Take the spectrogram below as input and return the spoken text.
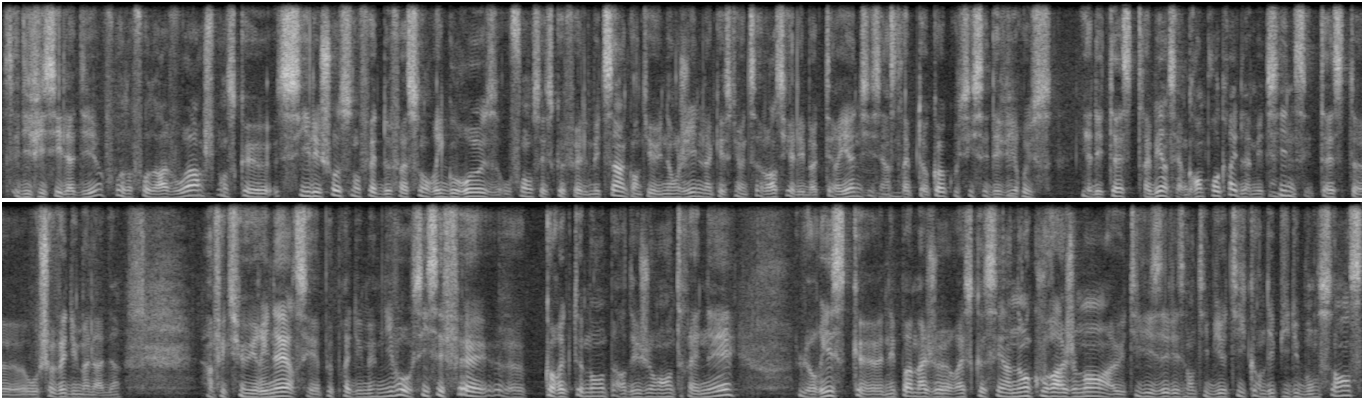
C'est difficile à dire, il faudra, voir. Je pense que si les choses sont faites de façon rigoureuse, au fond, c'est ce que fait le médecin. Quand il y a une angine, la question est de savoir si elle est bactérienne, si c'est un streptocoque ou si c'est des virus. Il y a des tests, très bien, c'est un grand progrès de la médecine, ces tests euh, au chevet du malade. Hein. Infection urinaire, c'est à peu près du même niveau. Si c'est fait euh, correctement par des gens entraînés, le risque n'est pas majeur. Est-ce que c'est un encouragement à utiliser les antibiotiques en dépit du bon sens?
